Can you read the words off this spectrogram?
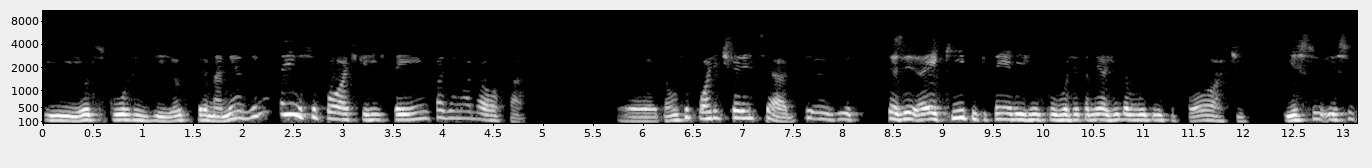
e outros cursos de outros treinamentos e não tem o suporte que a gente tem fazendo HO fácil. É, então, o suporte é diferenciado. Se, se, a equipe que tem ali junto com você também ajuda muito no suporte. Isso, isso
